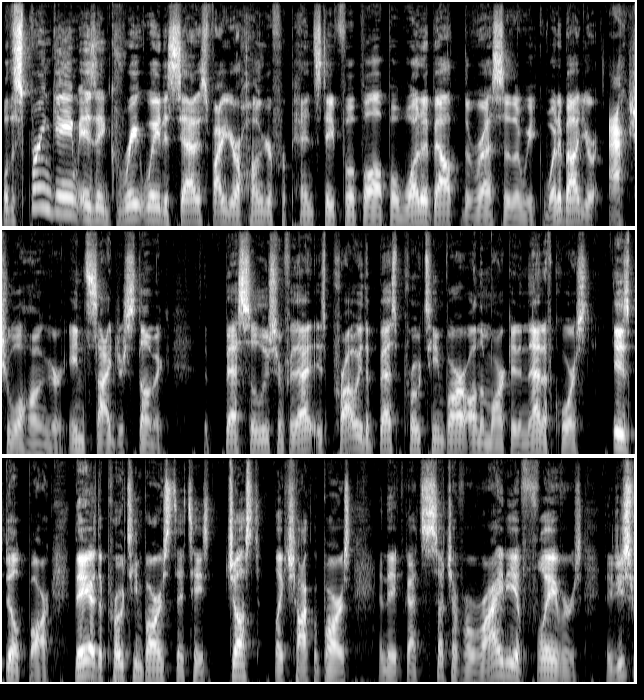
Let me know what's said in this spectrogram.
Well, the spring game is a great way to satisfy your hunger for Penn State football, but what about the rest of the week? What about your actual hunger inside your stomach? The best solution for that is probably the best protein bar on the market, and that, of course, is Built Bar. They are the protein bars that taste just like chocolate bars, and they've got such a variety of flavors. They just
